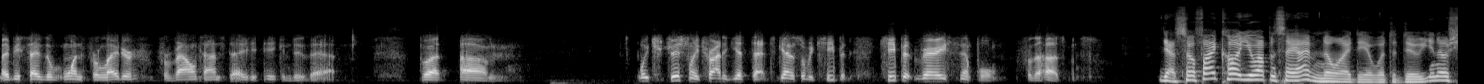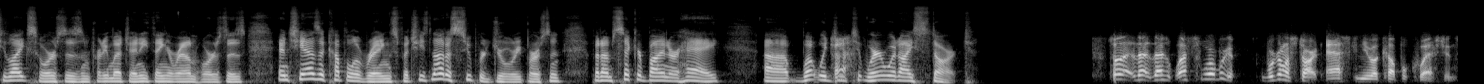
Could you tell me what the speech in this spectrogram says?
maybe save the one for later for Valentine's Day, he, he can do that. But um, we traditionally try to get that together, so we keep it keep it very simple for the husbands. Yeah, so if I call you up and say I have no idea what to do, you know, she likes horses and pretty much anything around horses, and she has a couple of rings, but she's not a super jewelry person. But I'm sick of buying her hay. Uh, what would you? T- where would I start? So that, that, that's, where we're we're going to start asking you a couple questions,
